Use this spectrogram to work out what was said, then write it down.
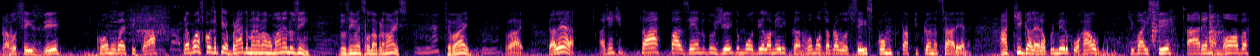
pra vocês verem como vai ficar. Tem algumas coisas quebradas, mas não vai arrumar, né, Duzinho? É. Duzinho vai soldar pra nós? Uhum. Você vai? Uhum. Vai. Galera, a gente tá fazendo do jeito modelo americano. Vou mostrar pra vocês como que tá ficando essa arena. Aqui, galera, é o primeiro curral que vai ser a arena nova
